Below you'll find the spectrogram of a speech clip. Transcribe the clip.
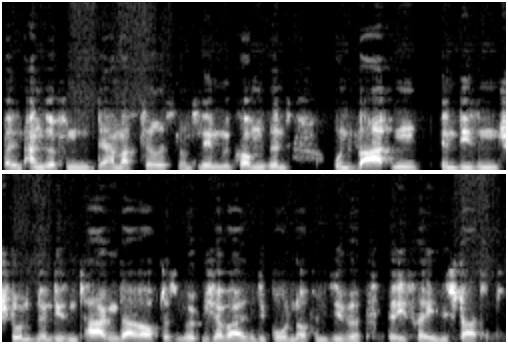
bei den Angriffen der Hamas-Terroristen ums Leben gekommen sind und warten in diesen Stunden, in diesen Tagen darauf, dass möglicherweise die Bodenoffensive der Israelis startet.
